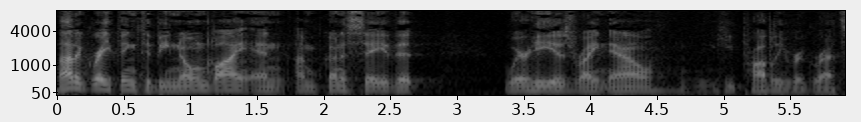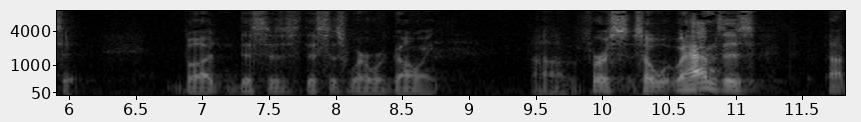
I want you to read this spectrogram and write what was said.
Not a great thing to be known by, and I'm going to say that where he is right now, he probably regrets it. but this is, this is where we're going. Uh, verse, so what happens is uh,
